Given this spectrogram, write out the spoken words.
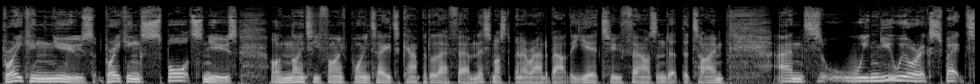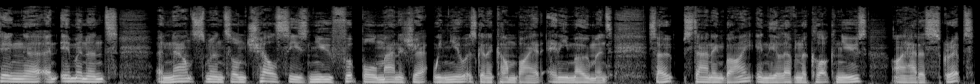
breaking news, breaking sports news on 95.8 Capital FM. This must have been around about the year 2000 at the time. And we knew we were expecting uh, an imminent announcement on Chelsea's new football manager. We knew it was going to come by at any moment. So, standing by in the 11 o'clock news, I had a script.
